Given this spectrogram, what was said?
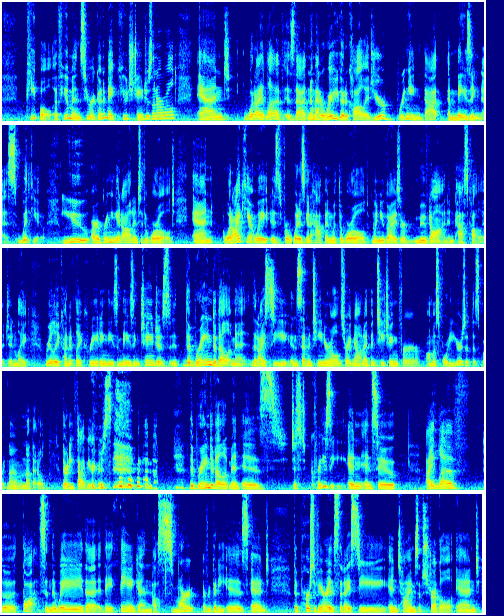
people of humans who are going to make huge changes in our world and what I love is that no matter where you go to college, you're bringing that amazingness with you. You are bringing it out into the world. And what I can't wait is for what is going to happen with the world when you guys are moved on and past college and like really kind of like creating these amazing changes. The brain development that I see in 17 year olds right now, and I've been teaching for almost 40 years at this point. No, I'm not that old, 35 years. the brain development is just crazy. And, and so I love the thoughts and the way that they think and how smart everybody is and the perseverance that I see in times of struggle. And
